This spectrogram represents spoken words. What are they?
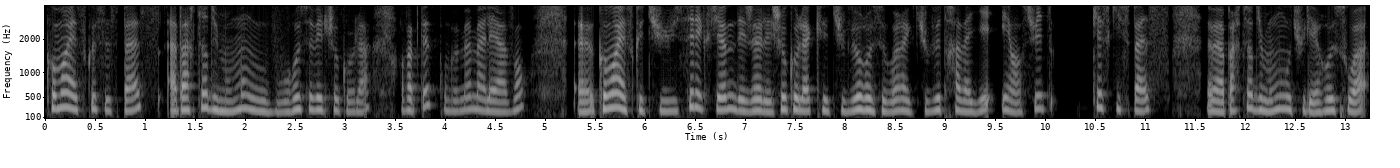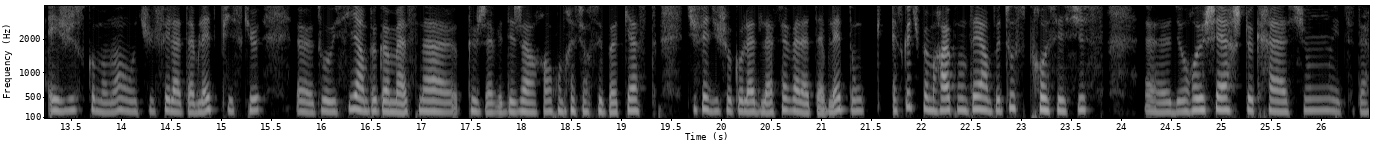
comment est-ce que ça se passe à partir du moment où vous recevez le chocolat? Enfin, peut-être qu'on peut même aller avant. Comment est-ce que tu sélectionnes déjà les chocolats que tu veux recevoir et que tu veux travailler Et ensuite, qu'est-ce qui se passe à partir du moment où tu les reçois et jusqu'au moment où tu fais la tablette, puisque toi aussi, un peu comme Asna, que j'avais déjà rencontré sur ce podcast, tu fais du chocolat de la fève à la tablette. Donc, est-ce que tu peux me raconter un peu tout ce processus de recherche, de création, etc.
